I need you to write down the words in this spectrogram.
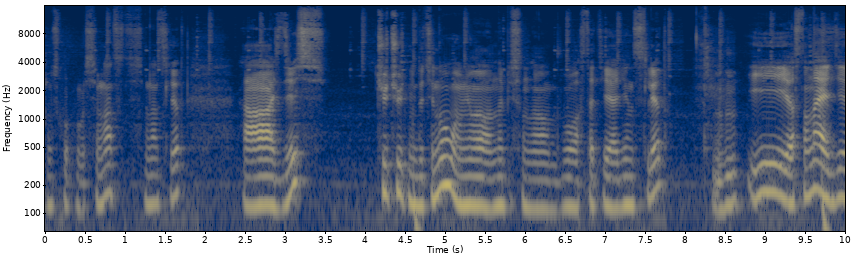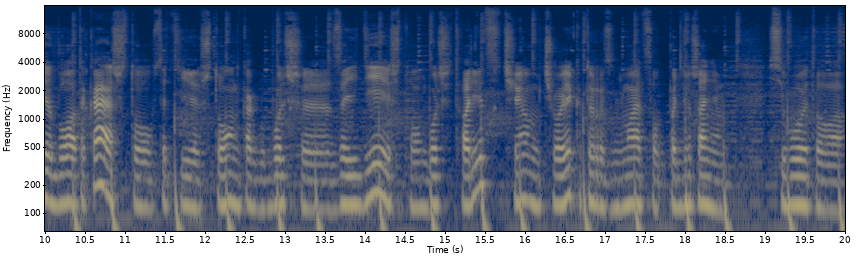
ну сколько, 18-17 лет. А здесь чуть-чуть не дотянул, у него написано в статье 11 лет. Угу. И основная идея была такая, что, кстати, что он как бы больше за идеей, что он больше творец, чем человек, который занимается вот поддержанием всего этого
